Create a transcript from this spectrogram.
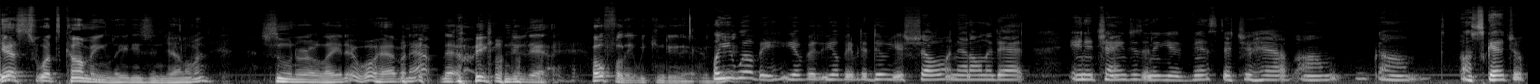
Guess what's coming, ladies and gentlemen? Sooner or later, we'll have an app that we can do that. Hopefully, we can do that. With Well, you it. will be. You'll be you'll be able to do your show, and not only that, any changes in your events that you have um, um, on schedule,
